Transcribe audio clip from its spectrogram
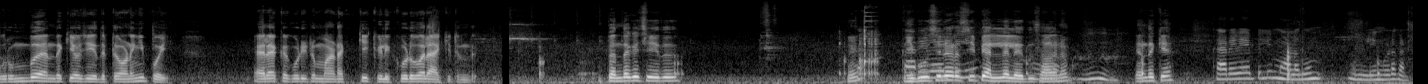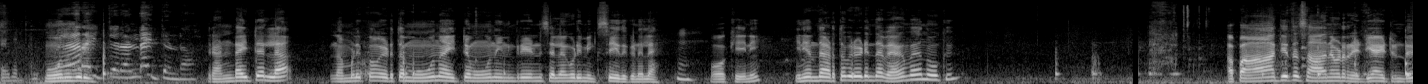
ഉറുമ്പ് എന്തൊക്കെയോ ചെയ്തിട്ട് ഉണങ്ങിപ്പോയി. ഇലയൊക്കെ കൂടിയിട്ട് മടക്കി കിളിക്കൂട് പോലെ ആക്കിയിട്ടുണ്ട്. ഇപ്പൊ എന്തൊക്കെ ചെയ്ത്? നിബൂസിന്റെ റെസിപ്പി അല്ലല്ലേ ഇത് സാധനം. എന്തൊക്കെയാ? കറിവേപ്പിലയും മുളകും ഉള്ളിയും കൂടെ കട്ട് ചെയ്തെടുത്തു മൂന്നും കൂടി. രണ്ടായിട്ടല്ല നമ്മളിപ്പോൾ എടുത്ത മൂന്ന് ഐറ്റം മൂന്ന് ഇൻഗ്രീഡിയൻസ് എല്ലാം കൂടി മിക്സ് ചെയ്തിക്കണ് അല്ലേ. ഓക്കെ ഇനി ഇനി എന്താ അടുത്ത പരിപാടി എന്താ? വേഗം വേഗം നോക്ക്. അപ്പൊ ആദ്യത്തെ സാധനം ഇവിടെ റെഡി ആയിട്ടുണ്ട്.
